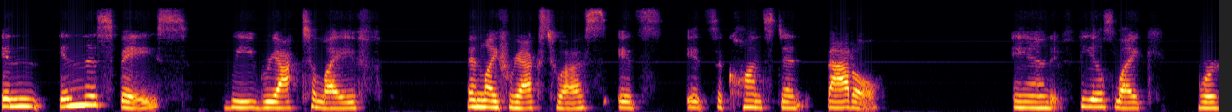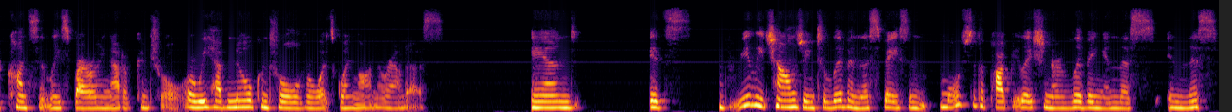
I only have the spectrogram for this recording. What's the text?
In in this space, we react to life and life reacts to us. It's it's a constant battle. And it feels like we're constantly spiraling out of control or we have no control over what's going on around us. And it's really challenging to live in this space and most of the population are living in this in this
